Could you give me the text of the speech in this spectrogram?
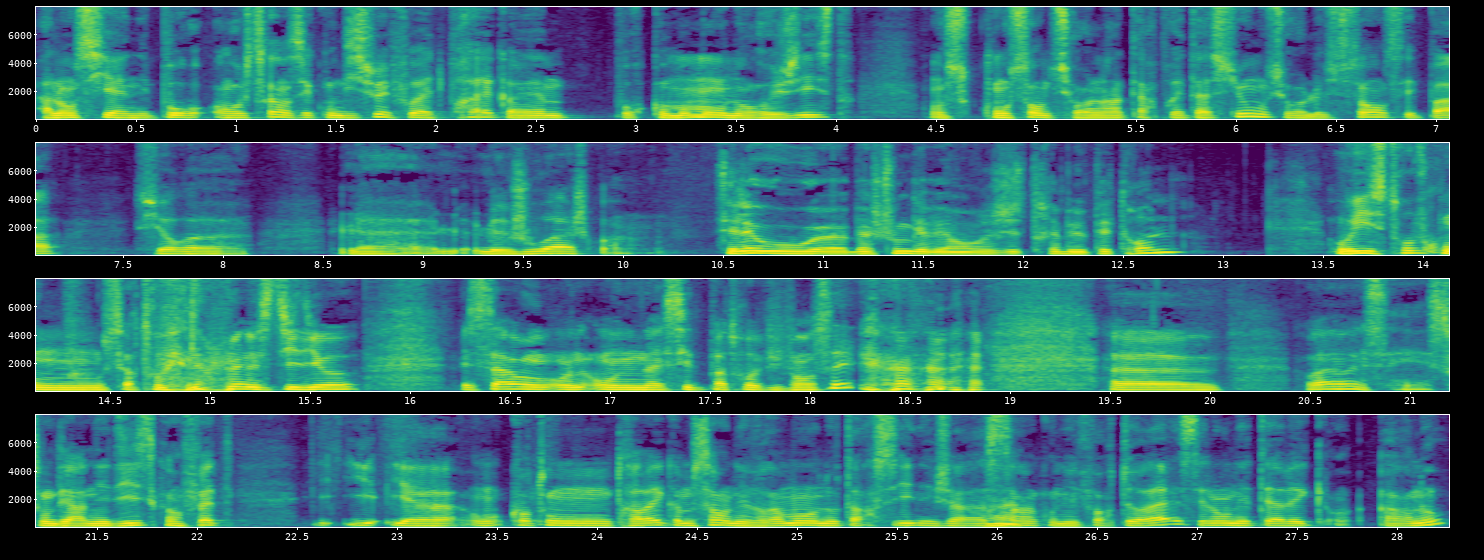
à l'ancienne. Et pour enregistrer dans ces conditions, il faut être prêt quand même pour qu'au moment où on enregistre, on se concentre sur l'interprétation, sur le sens et pas sur euh, le, le, jouage, quoi. C'est là où euh, Bachung avait enregistré le pétrole oui, il se trouve qu'on s'est retrouvé dans le même studio. Mais ça, on, on a essayé de pas trop y penser. euh, ouais, ouais c'est son dernier disque. En fait, il y a, quand on travaille comme ça, on est vraiment en autarcie. Déjà à 5, on est forteresse. Et là, on était avec Arnaud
